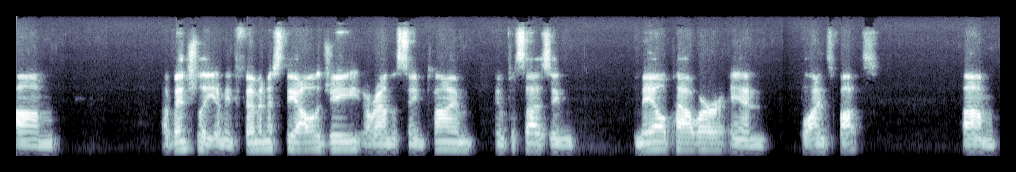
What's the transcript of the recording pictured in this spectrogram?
Um, eventually, I mean, feminist theology around the same time, emphasizing male power and blind spots. Um,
